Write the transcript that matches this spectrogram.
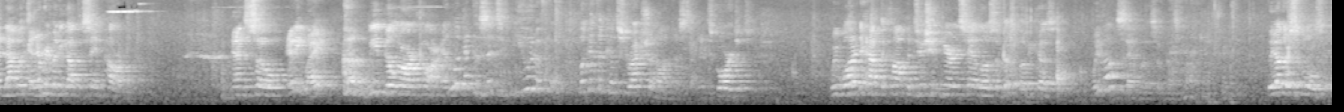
And that was, and everybody got the same power. And so, anyway, we built our car, and look at this, it's beautiful. Look at the construction on this thing, it's gorgeous. We wanted to have the competition here in San Luis Obispo because we love San Luis Obispo. The other schools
